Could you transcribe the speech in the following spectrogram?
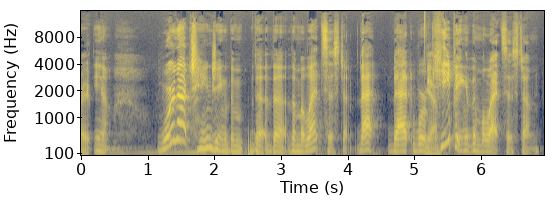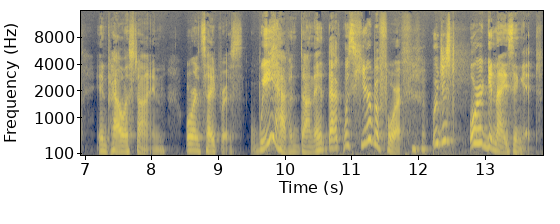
Right. you know. We're not changing the the the, the millet system. That that we're Yeah. keeping the millet system in palestine or in cyprus. We haven't done it. That was here before. We're just organizing it.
